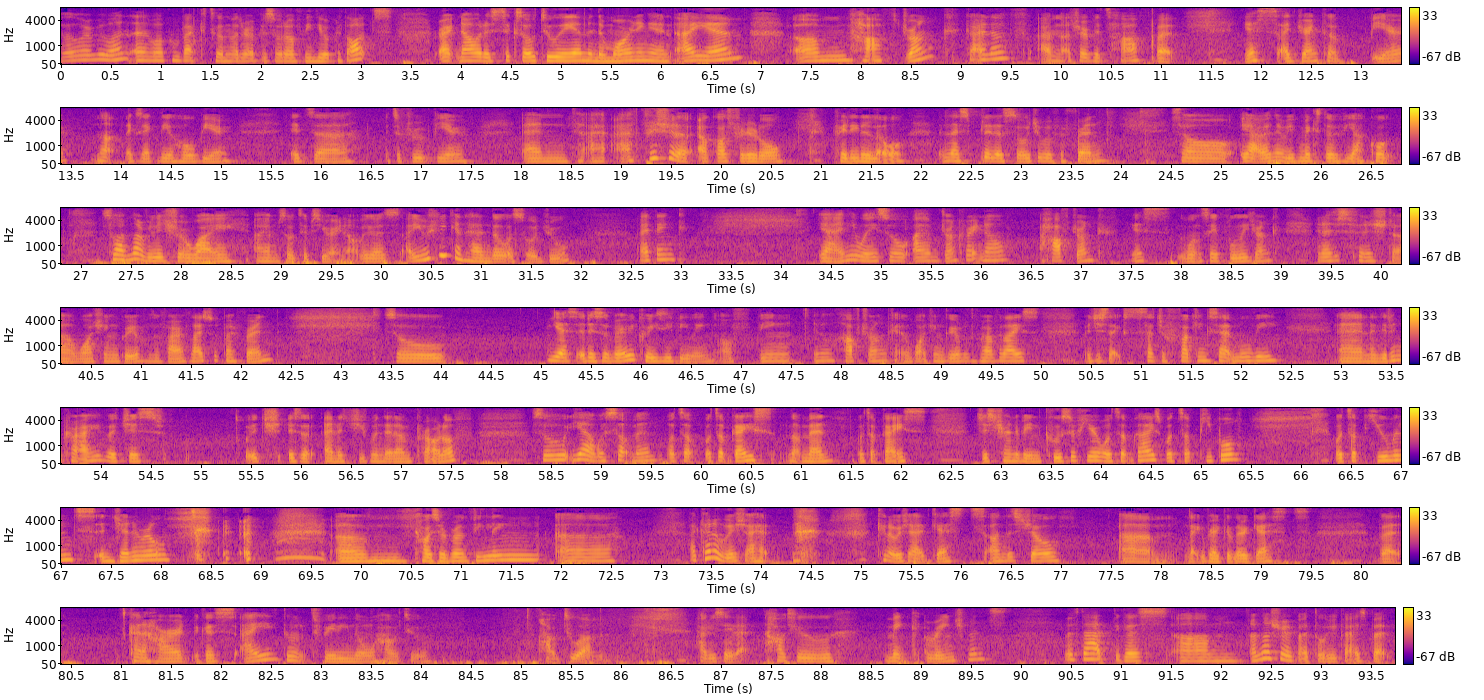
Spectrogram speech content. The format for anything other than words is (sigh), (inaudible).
Hello everyone and welcome back to another episode of Mediocre Thoughts. Right now it is 6:02 a.m. in the morning and I am um half drunk kind of. I'm not sure if it's half but yes, I drank a beer, not exactly a whole beer. It's a it's a fruit beer and I I'm pretty sure the alcohol is pretty low, pretty low. And I split a soju with a friend. So yeah, and then we've mixed with Yakult so I'm not really sure why I am so tipsy right now because I usually can handle a soju. I think. Yeah, anyway, so I am drunk right now. Half drunk. Yes, won't say fully drunk. And I just finished uh, watching Grave of the Fireflies with my friend. So, yes, it is a very crazy feeling of being, you know, half drunk and watching Grave of the Fireflies, which is like such a fucking sad movie. And I didn't cry, which is which is a, an achievement that I'm proud of. So yeah, what's up, man? What's up? What's up, guys? Not man. What's up, guys? Just trying to be inclusive here. What's up, guys? What's up, people? What's up, humans in general? (laughs) um, how's everyone feeling? Uh, I kind of wish I had, (laughs) kind of wish I had guests on this show, um, like regular guests, but it's kind of hard because I don't really know how to how to um how do you say that? How to make arrangements with that because um I'm not sure if I told you guys but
